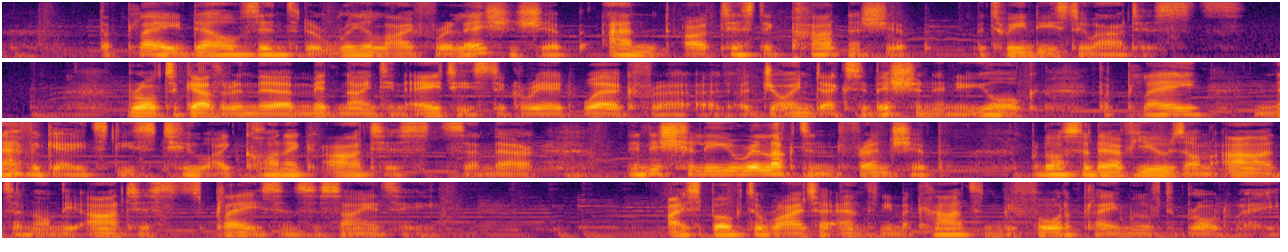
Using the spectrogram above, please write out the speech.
the play delves into the real life relationship and artistic partnership between these two artists brought together in the mid 1980s to create work for a, a, joint exhibition in New York, the play navigates these two iconic artists and their initially reluctant friendship, but also their views on art and on the artist's place in society. I spoke to writer Anthony McCarten before the play moved to Broadway.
